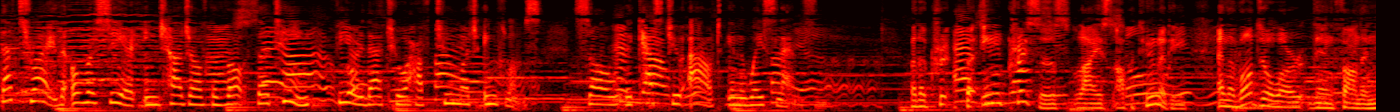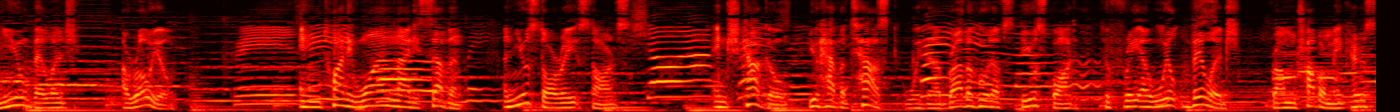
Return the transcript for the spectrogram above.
That's right, the overseer in charge of the Vault 13 fear that you have too much influence, so they cast you out in the wastelands. But, the, but in crisis lies opportunity, and the Vault Dweller then found a new village, Arroyo. In 2197, a new story starts. In Chicago, you have a task with the Brotherhood of Steel Squad to free a village from troublemakers,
